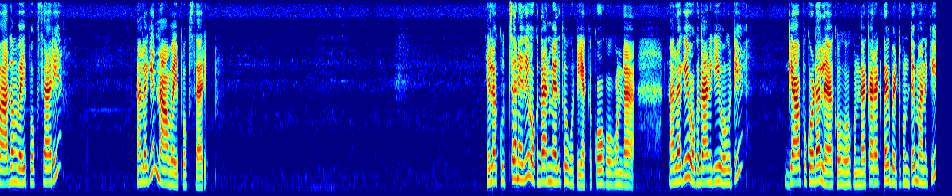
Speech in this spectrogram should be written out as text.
పాదం వైపు ఒకసారి అలాగే నా వైపు ఒకసారి. ఇలా కూర్చొనేది ఒకదాని మీదకి ఒకటి ఎక్కకోకుండా అలాగే ఒకదానికి ఒకటి గ్యాప్ కూడా లేకపోకుండా కరెక్ట్గా పెట్టుకుంటే మనకి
